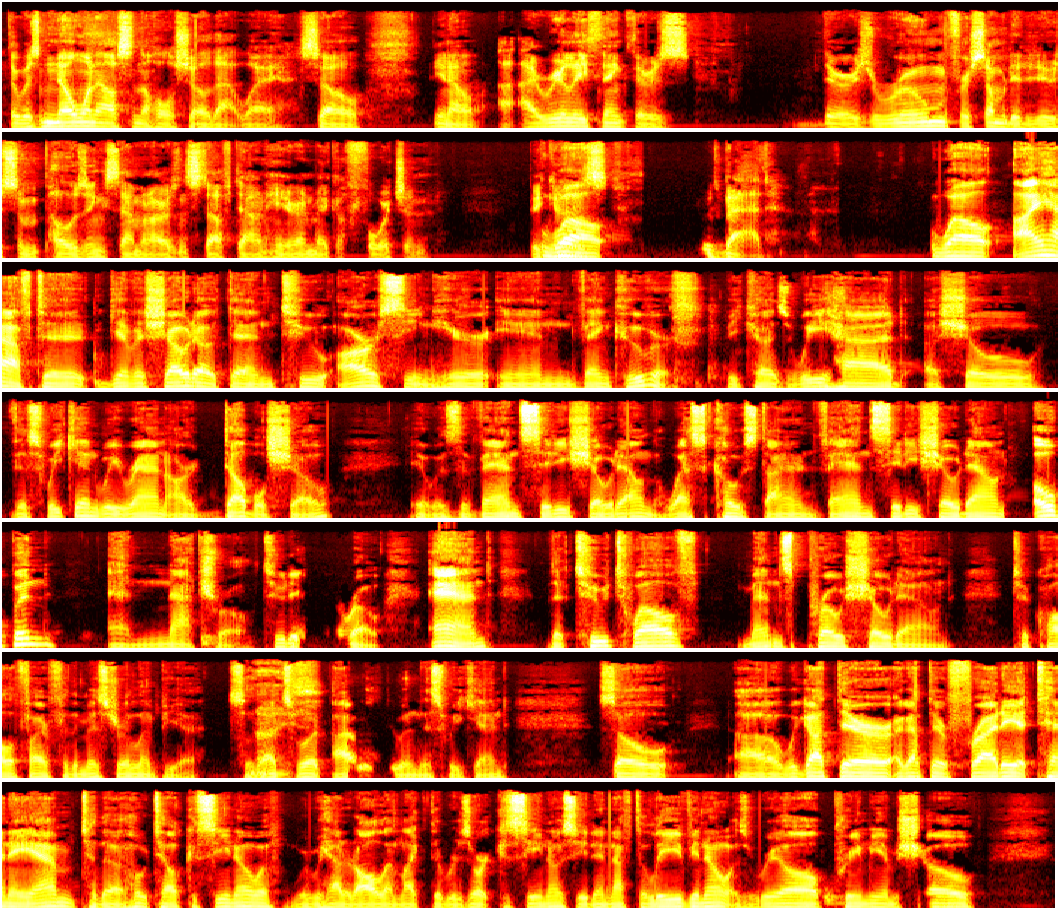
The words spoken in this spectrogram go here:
There was no one else in the whole show that way. So, you know, I really think there's there's room for somebody to do some posing seminars and stuff down here and make a fortune because well, it was bad. Well, I have to give a shout out then to our scene here in Vancouver because we had a show this weekend. We ran our double show it was the Van City Showdown, the West Coast Iron Van City Showdown, open and natural, two days in a row, and the 212 Men's Pro Showdown to qualify for the Mr. Olympia. So nice. that's what I was doing this weekend. So uh, we got there. I got there Friday at 10 a.m. to the hotel casino where we had it all in like the resort casino, so you didn't have to leave. You know, it was a real premium show.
